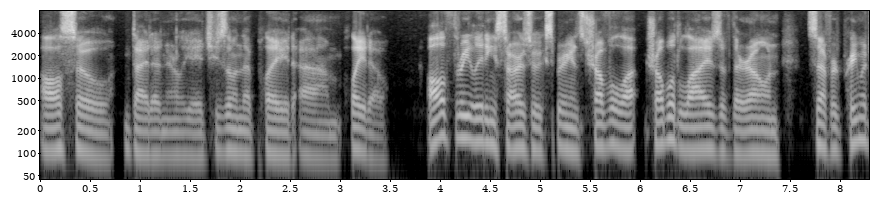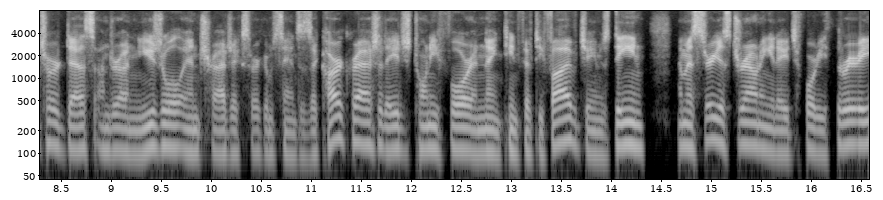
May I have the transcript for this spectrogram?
also died at an early age. He's the one that played um, Plato. All three leading stars who experienced trouble, troubled lives of their own suffered premature deaths under unusual and tragic circumstances. A car crash at age 24 in 1955, James Dean, a mysterious drowning at age 43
